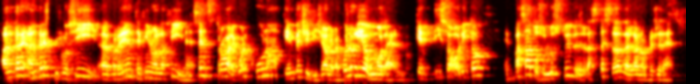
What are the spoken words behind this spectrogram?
andre, andresti così eh, praticamente fino alla fine, senza trovare qualcuno che invece dice, allora, quello lì è un modello che di solito è basato sullo studio della stessa data dell'anno precedente,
